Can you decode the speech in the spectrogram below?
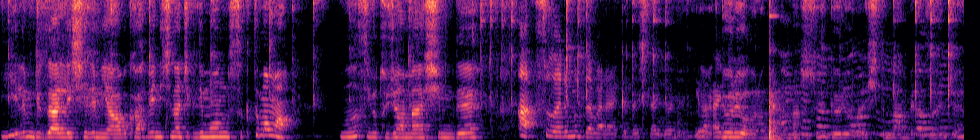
Yiyelim güzelleşelim ya. Bu kahvenin içine acık limon sıktım ama nasıl yutacağım ben şimdi? Aa sularımız da var arkadaşlar gördüğünüz gibi. Evet görüyorlar onlar. Onlar suyu görüyorlar. İçtim ben biraz önce.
